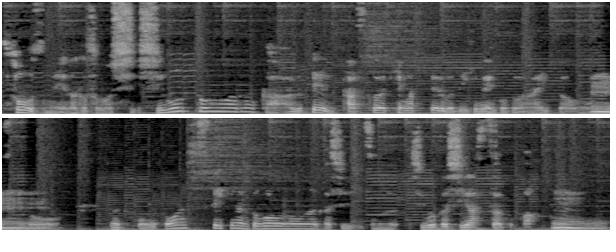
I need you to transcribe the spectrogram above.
そうですね。なんかそのし仕事はなんかある程度タスクが決まってればできないことはないとは思うんですけど、なんかこう本質的なところのなんかし、その仕事しやすさとか、うん。うん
